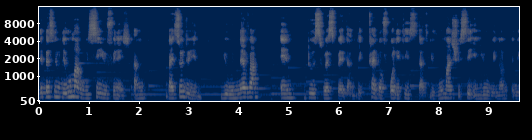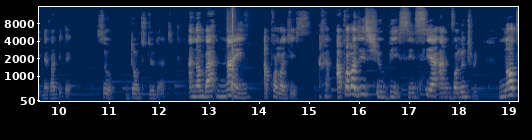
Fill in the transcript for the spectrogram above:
The person the woman will see you finish and by so doing you will never earn those respect and the kind of qualities that your woman should see in you will not will never be there. So don't do that. And number nine apologies. Apologies should be sincere and voluntary not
